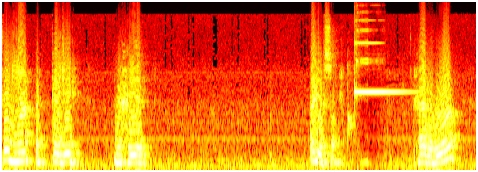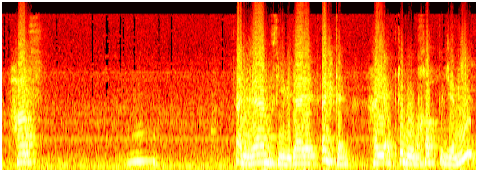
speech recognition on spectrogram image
ثم أتجه ناحية اليسار. هذا هو حرف اللام في بداية الكلمة. هيا اكتبه بخط جميل.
